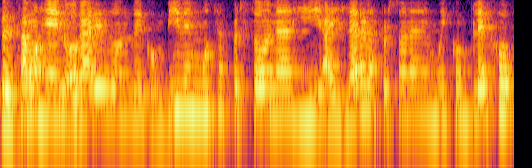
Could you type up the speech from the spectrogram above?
pensamos en hogares donde conviven muchas personas y aislar a las personas es muy complejo.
